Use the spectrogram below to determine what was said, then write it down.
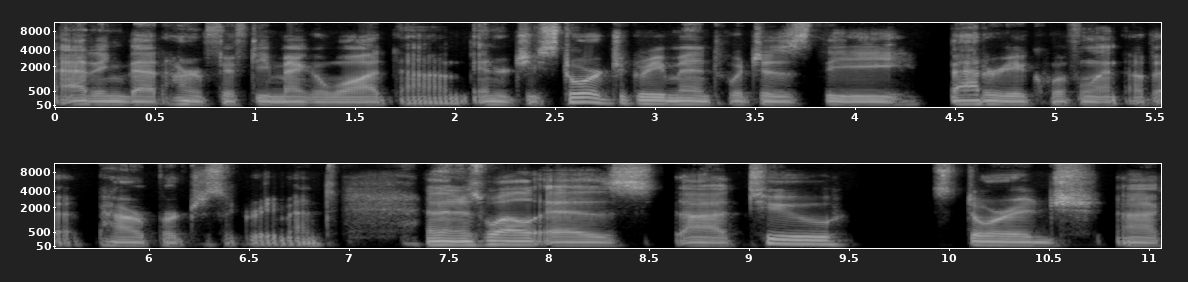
adding that 150 megawatt um, energy storage agreement, which is the battery equivalent of a power purchase agreement. And then as well as uh, two storage uh,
